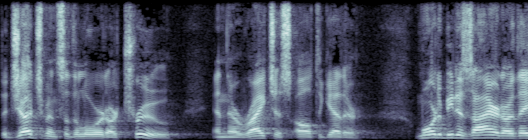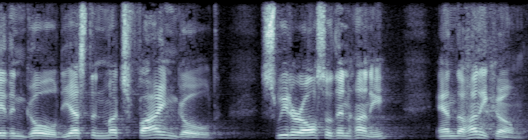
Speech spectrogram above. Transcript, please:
The judgments of the Lord are true, and they're righteous altogether. More to be desired are they than gold, yes, than much fine gold, sweeter also than honey and the honeycomb.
